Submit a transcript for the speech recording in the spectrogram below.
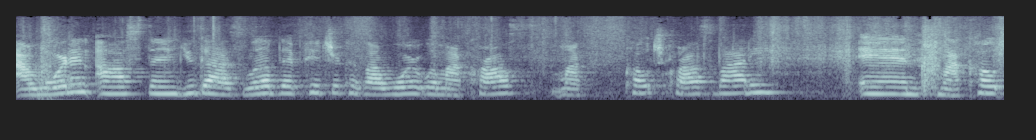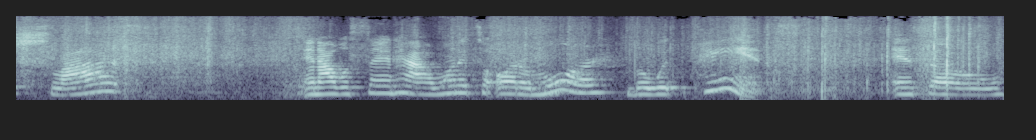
I wore it in Austin. You guys love that picture because I wore it with my cross, my Coach crossbody and my Coach slides. And I was saying how I wanted to order more, but with pants. And so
